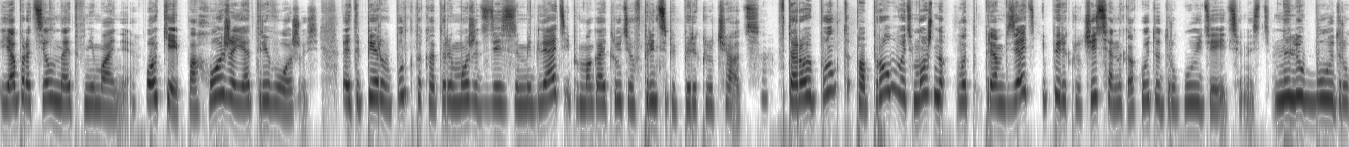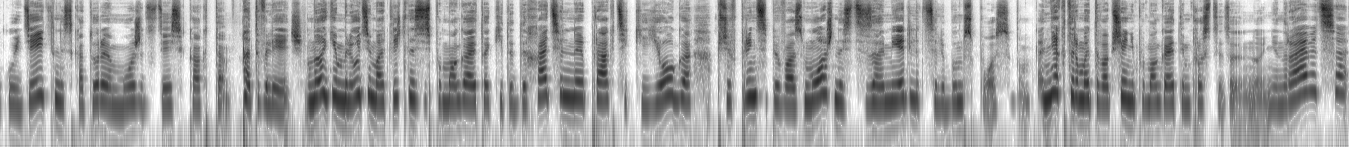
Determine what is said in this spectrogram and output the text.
я обратила на это внимание. Окей, похоже, я тревожусь. Это первый пункт, который может здесь замедлять и помогать людям, в принципе, переключаться. Второй пункт — попробовать можно вот прям взять и переключить себя на какую-то другую деятельность. На любую другую деятельность, которая может здесь как-то отвлечь. Многим людям отлично здесь помогают какие-то дыхательные практики, йога, вообще, в принципе, возможность замедлиться любым способом. Некоторым это вообще не помогает, им просто это ну, не нравится.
